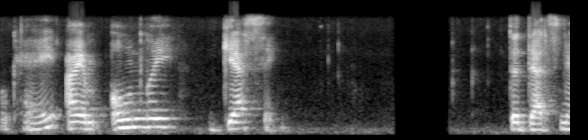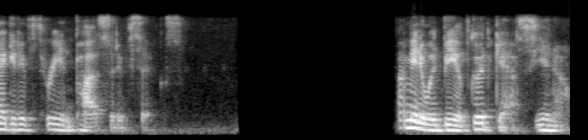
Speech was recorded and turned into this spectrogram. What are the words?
Okay, I am only guessing that that's negative 3 and positive 6. I mean, it would be a good guess, you know.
